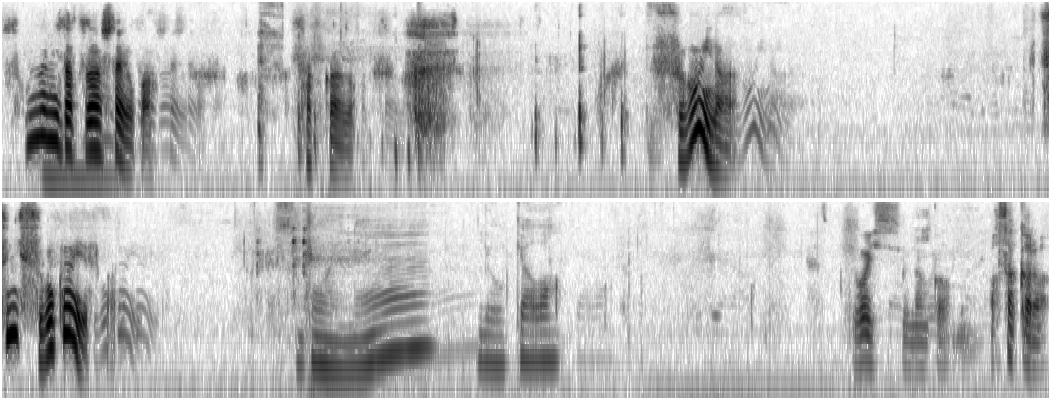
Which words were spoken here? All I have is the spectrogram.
そんなに雑談したいのか？サッカーの。すごいな。普通にすごくないですか？すごいね。陽キャは。すごいっすよ。なんか、朝から、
